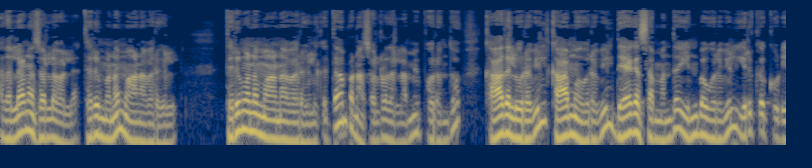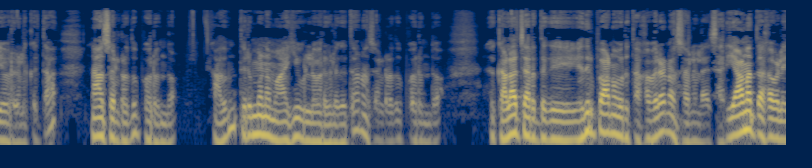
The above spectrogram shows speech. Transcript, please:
அதெல்லாம் நான் சொல்ல வரல திருமணம் ஆனவர்கள். திருமணமானவர்களுக்கு தான் இப்போ நான் சொல்கிறது எல்லாமே பொருந்தும். காதல் உறவில் காம உறவில் தேக சம்பந்த இன்ப உறவில் இருக்கக்கூடியவர்களுக்கு தான் நான் சொல்கிறது பொருந்தும். அதுவும் திருமணம் ஆகி உள்ளவர்களுக்கு தான் நான் சொல்கிறது பொருந்தும். கலாச்சாரத்துக்கு எதிர்ப்பான ஒரு தகவலை நான் சொல்லலை. சரியான தகவலை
